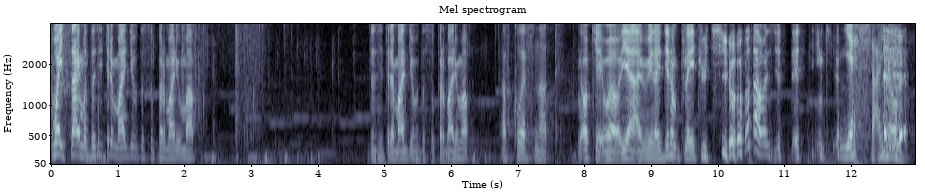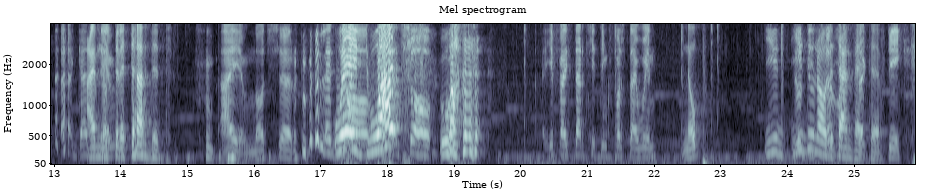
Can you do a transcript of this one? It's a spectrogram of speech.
Wait, Simon, does it remind you of the Super Mario map? Does it remind you of the Super Mario map? Of course not. Okay, well, yeah, I mean, I didn't play it with you. I was just testing you. Yes, I know. I'm not it. retarded. I am not sure. let's Wait, go. what? Let's go. What? If I start hitting first, I win. Nope. You you do know the time better. Dick.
